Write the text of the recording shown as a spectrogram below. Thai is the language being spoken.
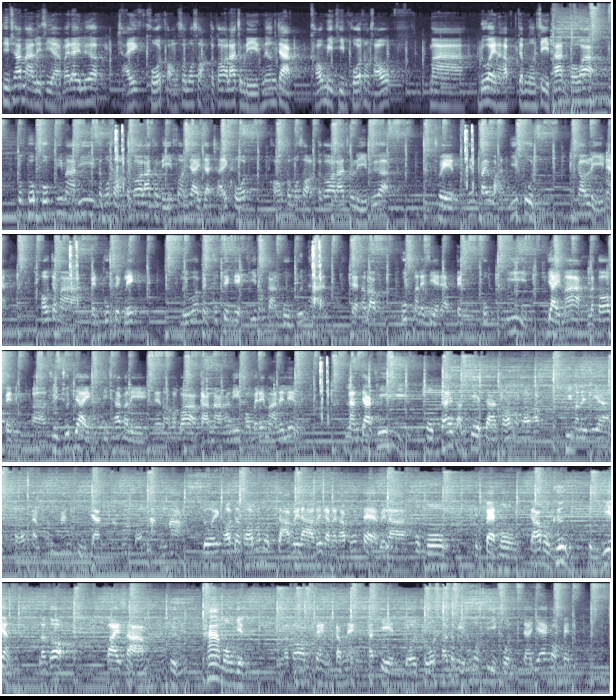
ทีมชาติมาเลเซียไม่ได้เลือกใช้โค้ชของสโมสรตะกร้อราชบุรี เนื่องจากเขามีทีมโค้ชของเขามาด้วยนะครับจำนวน 4 ท่านเพราะว่าทุกๆกรุ๊ปที่มาที่สโมสรตะกร้อราชบุรีส่วนใหญ่จะใช้โค้ชของสโมสรตะกร้อราชบุรีเพื่อเทรนเช่นไต้หวันญี่ปุ่นเกาหลีเนี่ยเขาจะมาเป็นกรุ๊ปเล็ก ๆ หรือว่าเป็นกรุ๊ปเด็กๆที่ต้องการปูพื้นฐาน แต่สำหรับกรุ๊ปมาเลเซียเนี่ยเป็นกรุ๊ปที่ใหญ่มาก แล้วก็เป็นทีมชุดใหญ่ของทีมชาติมาเลแน่นอนครับว่าการมาครั้งนี้เขาไม่ได้มาเล่นๆหลังจากที่ ผมได้สังเกตการซ้อมของเขาครับ ทีมมาเลเซียซ้อมกันค่อนข้างจริงจังแล้วก็ซ้อมหนักมาก โดยเขาจะซ้อมทั้งหมด3เวลาด้วยกันนะครับตั้งแต่เวลา 6 โมงถึง 8 โมง 9 โมงครึ่งถึงเที่ยง แล้วก็บ่าย 3 ถึง 5 โมงเย็น แล้วก็แบ่งตำแหน่งชัดเจน โดยโค้ชเขาจะมีทั้งหมด 4 คนจะแยกออกเป็น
